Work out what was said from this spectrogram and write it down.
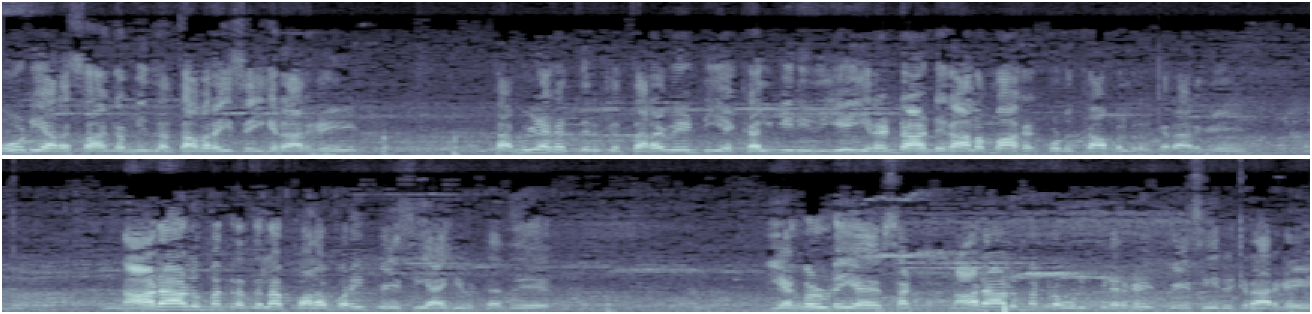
மோடி அரசாங்கம் இந்த தவறை செய்கிறார்கள். தமிழகத்திற்கு தர வேண்டிய கல்வி நிதியை இரண்டாண்டு காலமாக கொடுக்காமல் இருக்கிறார்கள். நாடாளுமன்றத்தில் பலமுறை பேசியாகிவிட்டது. எங்களுடைய சட் நாடாளுமன்ற உறுப்பினர்கள் பேசியிருக்கிறார்கள்.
